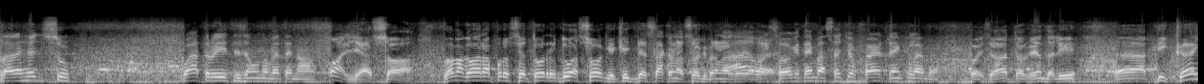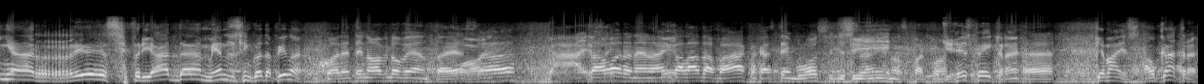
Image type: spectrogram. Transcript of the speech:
laranja de suco. Quatro itens a 1,99. Olha só. Vamos agora pro setor do açougue. O que, destaca no açougue para nós aí, Ah, o André? açougue tem bastante oferta, hein, Kleber? Pois é, tô vendo ali. ah, picanha resfriada, menos de 50 pila. R$ 49,90. Essa Olha. Ah, é da aí. hora, né? Não é embalada a vácuo, aquela que tem gosto de sangue nos de pacotes. respeito, né? É. O que mais? Alcatra.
